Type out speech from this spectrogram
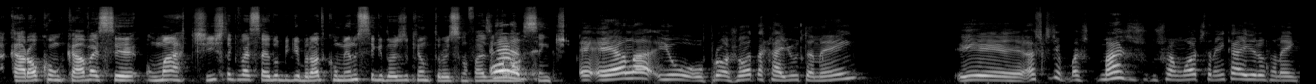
A Carol Conká vai ser uma artista que vai sair do Big Brother com menos seguidores do que entrou. Isso não faz o É, menor sentido. É, Ela e o, o Projota caiu também. E acho que tipo, mais dos famosos também caíram também.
